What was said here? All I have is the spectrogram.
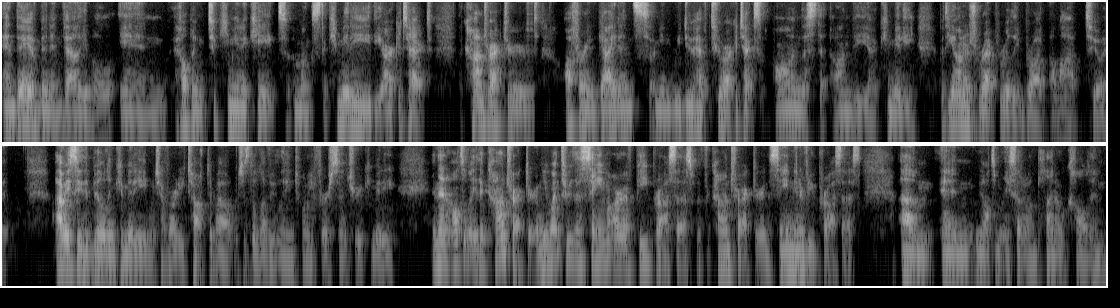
and they have been invaluable in helping to communicate amongst the committee, the architect, the contractors, offering guidance. I mean, we do have two architects on the on the uh, committee, but the owner's rep really brought a lot to it. Obviously, the building committee, which I've already talked about, which is the Lovely Lane 21st Century Committee, and then ultimately the contractor. And we went through the same RFP process with the contractor and the same interview process. Um, and we ultimately settled on Plano-Coudon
